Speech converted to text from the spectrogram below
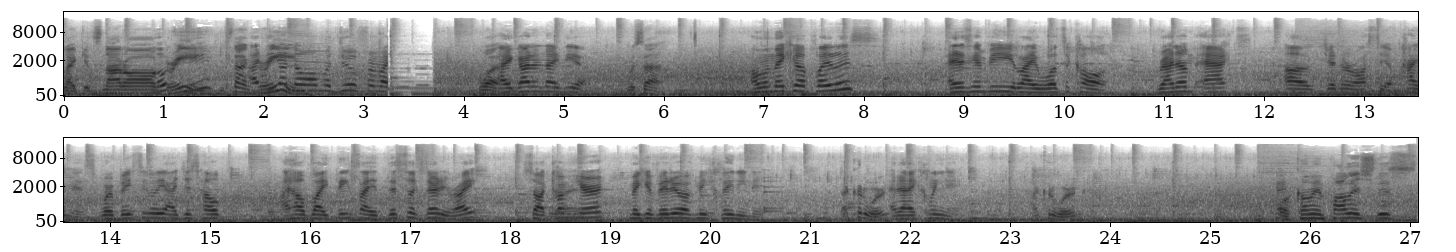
Like it's not all Low-key? green. It's not I green. think I know what I'm gonna do for my. What? I got an idea. What's that? I'm gonna make a playlist, and it's gonna be like what's it called? Random acts of generosity, of kindness, where basically I just help. I help like things like this looks dirty, right? So I come Right. here, make a video of me cleaning it, That could work. and I clean it. That could work. Okay. Or come and polish this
